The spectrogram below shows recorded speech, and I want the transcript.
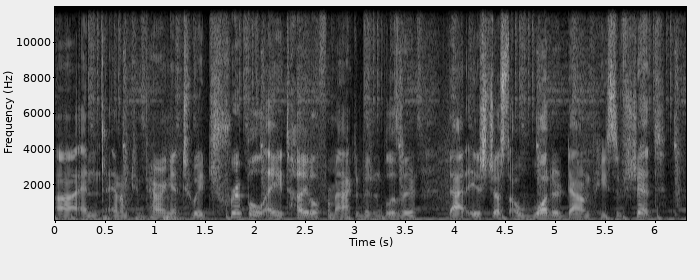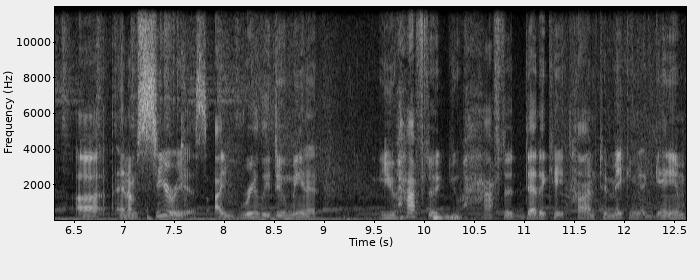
uh, and and I'm comparing it to a triple A title from Activision Blizzard that is just a watered down piece of shit. Uh, and I'm serious. I really do mean it. You have to you have to dedicate time to making a game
